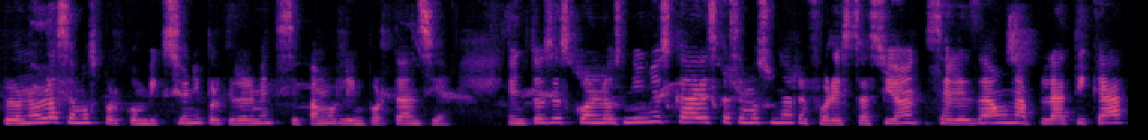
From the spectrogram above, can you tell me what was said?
Pero no lo hacemos por convicción y porque realmente sepamos la importancia. Entonces, con los niños, cada vez que hacemos una reforestación, se les da una plática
